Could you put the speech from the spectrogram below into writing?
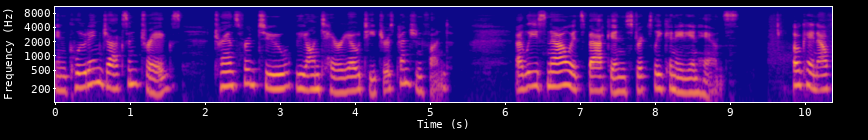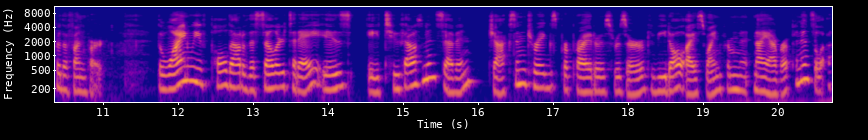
including Jackson Triggs, transferred to the Ontario Teachers Pension Fund. At least now it's back in strictly Canadian hands. Okay, now for the fun part. The wine we've pulled out of the cellar today is a 2007 Jackson Triggs Proprietors Reserve Vidal Ice Wine from Niagara Peninsula.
